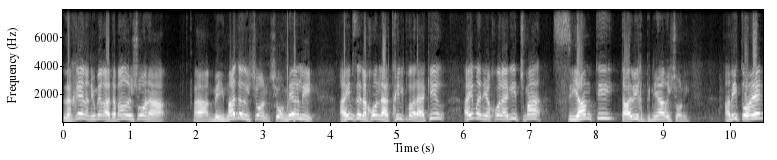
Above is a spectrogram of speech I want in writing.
לכן אני אומר, הדבר הראשון, המימד הראשון שאומר לי האם זה נכון להתחיל כבר להכיר, האם אני יכול להגיד, שמע, סיימתי תהליך בנייה ראשוני. אני טוען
